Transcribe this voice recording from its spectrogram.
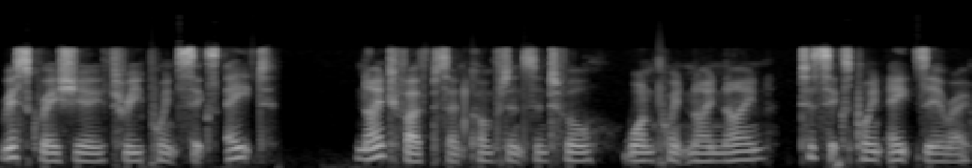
Risk ratio 3.68, 95% confidence interval 1.99 to 6.80.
